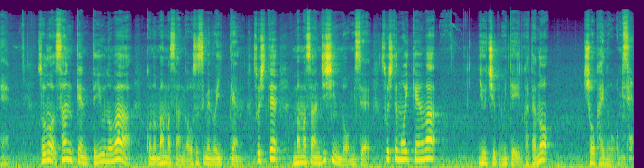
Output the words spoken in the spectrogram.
ね、その3件っていうのはこのママさんがおすすめの1件そしてママさん自身のお店。そしてもう1件は YouTube 見ている方の紹介のお店。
